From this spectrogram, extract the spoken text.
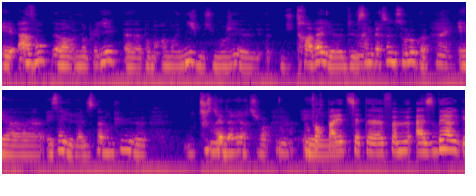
et avant d'avoir une employée, euh, pendant un an et demi, je me suis mangé euh, du travail euh, de cinq personnes solo. Quoi. Et, et, ça, ils réalisent pas non plus tout ce qu'il y a derrière, tu vois. On peut reparler de cette fameux iceberg.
